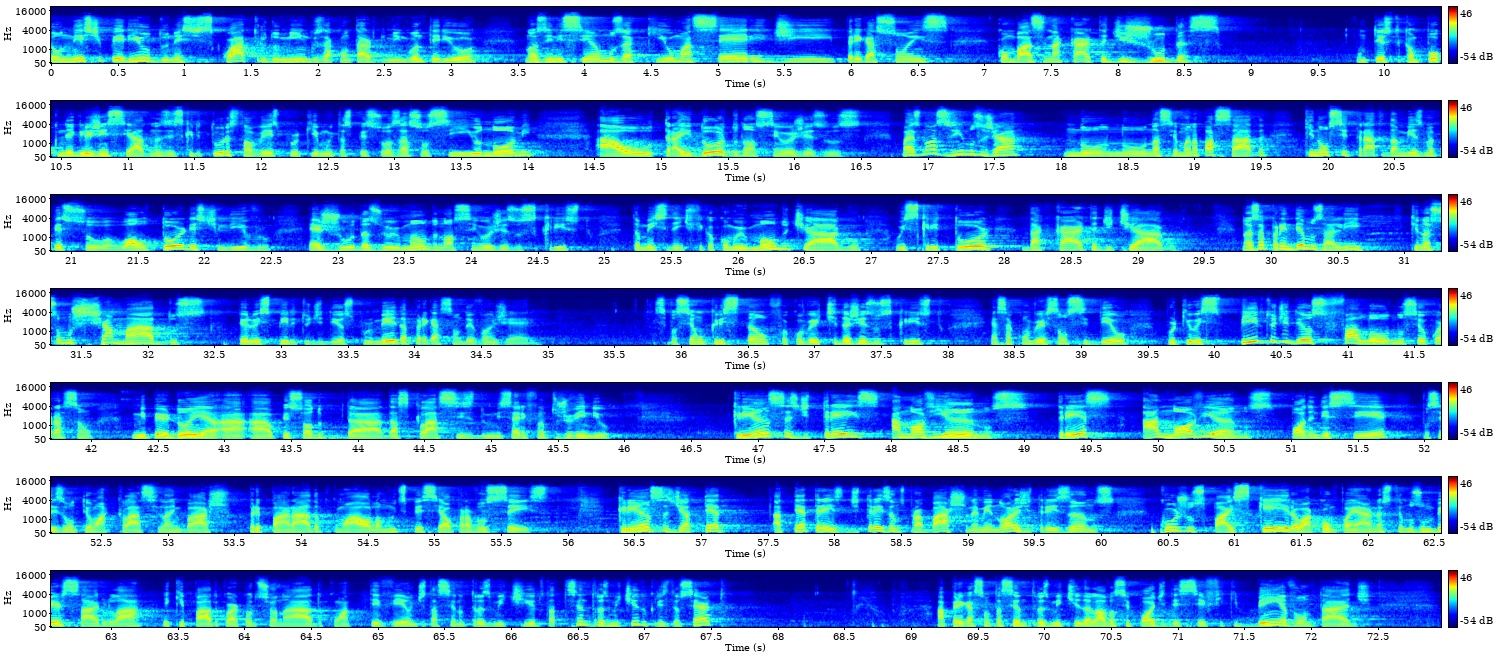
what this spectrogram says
Então, neste período, nesses quatro domingos, a contar do domingo anterior, nós iniciamos aqui uma série de pregações com base na carta de Judas. Um texto que é um pouco negligenciado nas Escrituras, talvez porque muitas pessoas associem o nome ao traidor do nosso Senhor Jesus. Mas nós vimos já no, no, na semana passada que não se trata da mesma pessoa. O autor deste livro é Judas, o irmão do nosso Senhor Jesus Cristo, também se identifica como irmão do Tiago, o escritor da carta de Tiago. Nós aprendemos ali que nós somos chamados pelo Espírito de Deus por meio da pregação do Evangelho. Se você é um cristão, foi convertido a Jesus Cristo, essa conversão se deu porque o Espírito de Deus falou no seu coração. Me perdoe o pessoal do, da, das classes do Ministério Infanto Juvenil. Crianças de 3 a 9 anos. 3 a 9 anos. Podem descer, vocês vão ter uma classe lá embaixo, preparada para uma aula muito especial para vocês. Crianças de até até três, de três anos para baixo, né, menores de três anos, cujos pais queiram acompanhar, nós temos um berçário lá, equipado com ar-condicionado, com a TV onde está sendo transmitido. Está sendo transmitido, Cris? Deu certo? A pregação está sendo transmitida lá, você pode descer, fique bem à vontade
